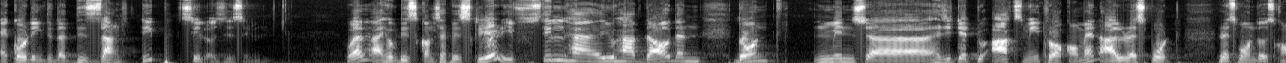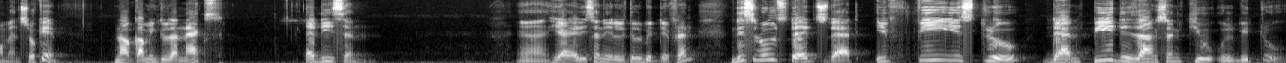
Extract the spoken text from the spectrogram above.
according to the disjunctive syllogism. Well, I hope this concept is clear. If still ha you have doubt, then don't means uh, hesitate to ask me through a comment. I'll respond respond those comments. Okay. Now coming to the next addition. Uh, here addition is a little bit different. This rule states that if P is true, then P disjunction Q will be true.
